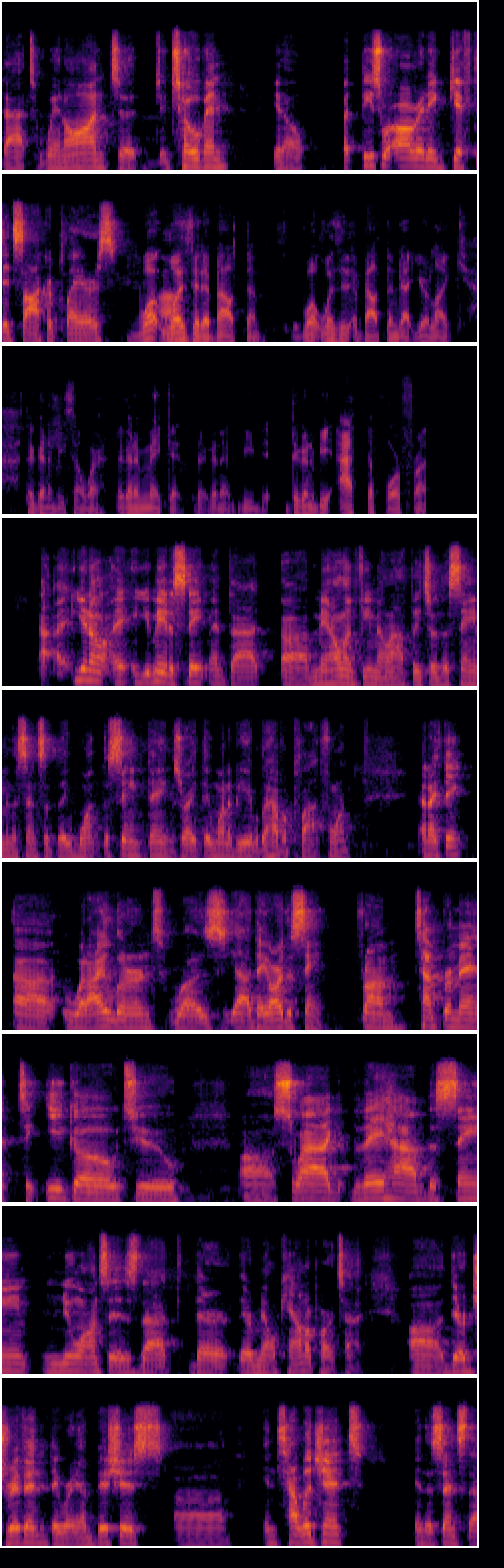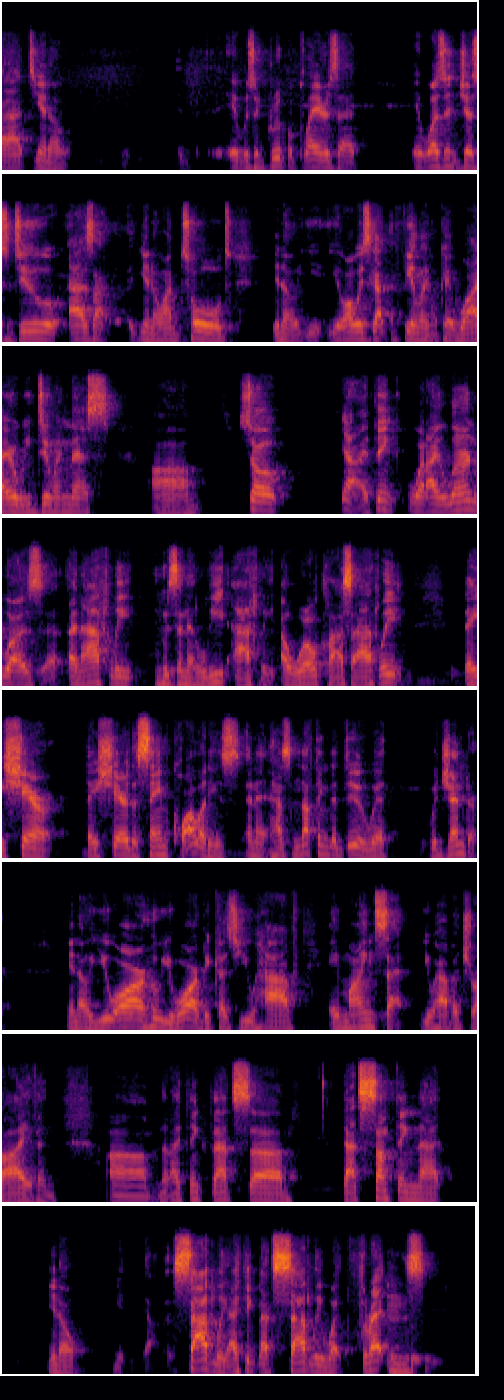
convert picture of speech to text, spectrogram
that went on to, to Tobin, you know, but these were already gifted soccer players. What um, was it about them? What was it about them that you're like, they're gonna be somewhere, they're gonna make it, they're gonna be, they're gonna be at the forefront? you know, you made a statement that uh, male and female athletes are the same in the sense that they want the same things, right? They want to be able to have a platform. And I think uh, what I learned was, yeah, they are the same from temperament to ego to uh, swag. They have the same nuances that their their male counterparts had. Uh, they're driven. They were ambitious, uh, intelligent, in the sense that you know it was a group of players that it wasn't just do as I, you know, I'm told, you know, you, you always got the feeling, okay, why are we doing this? Um, so, yeah, I think what I learned was an athlete who's an elite athlete, a world class athlete, they share they share the same qualities, and it has nothing to do with with gender. You know, you are who you are because you have a mindset, you have a drive, and um, and I think that's uh, that's something that, you know, sadly, I think that's sadly what threatens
